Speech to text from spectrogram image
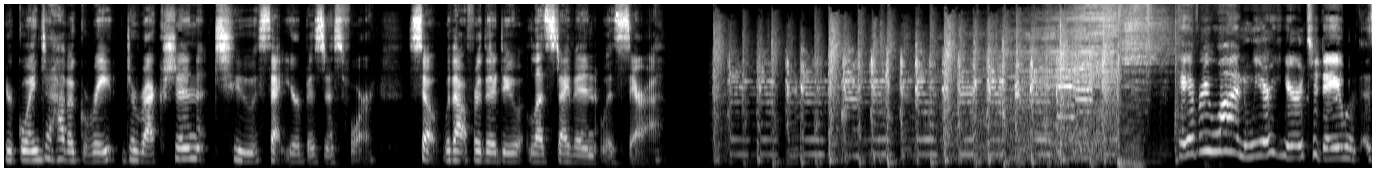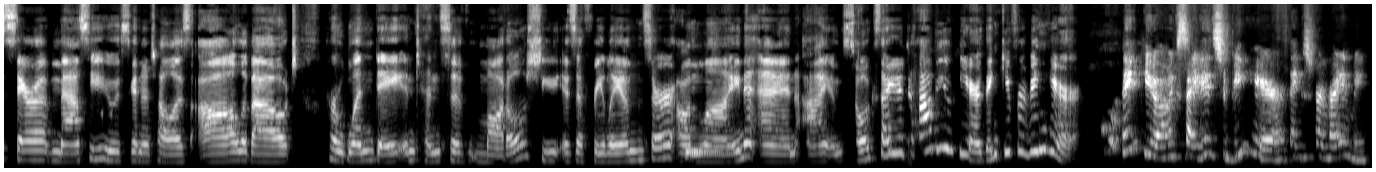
you're going to have a great direction to set your business for. So, without further ado, let's dive in with Sarah. Hey everyone, we are here today with Sarah Masci, who is going to tell us all about her one day intensive model. She is a freelancer online, and I am so excited to have you here. Thank you for being here. Oh, thank you. I'm excited to be here. Thanks for inviting me.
